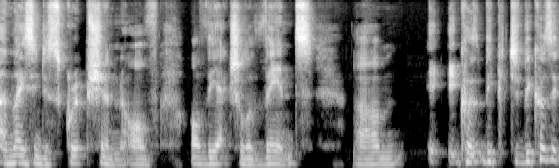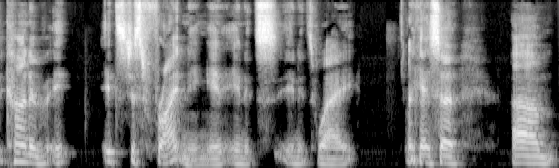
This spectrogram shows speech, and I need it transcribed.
amazing description of of the actual event. Um, it, it, cause, because it kind of it, it's just frightening in, in its in its way. Okay, so um,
